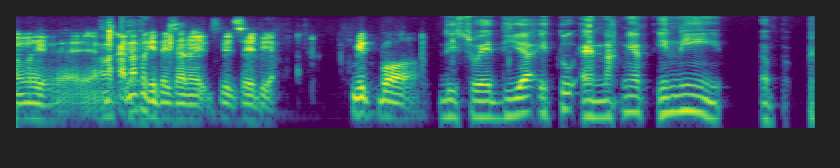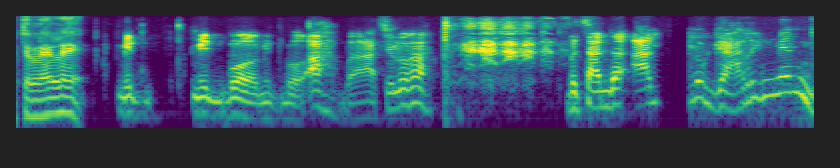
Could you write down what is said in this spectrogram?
Oh, iya, iya. Makan apa kita di sana di sana dia? Meatball. Di Swedia itu enaknya ini eh, pecel lele. Meat, meatball, meatball. Ah, basi lu ha. Bercandaan lu garing men.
